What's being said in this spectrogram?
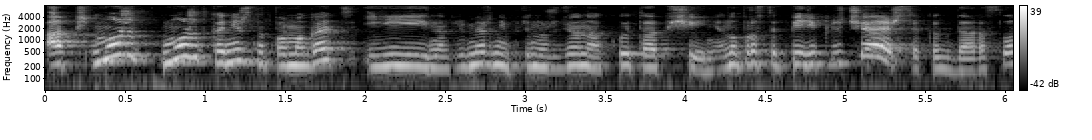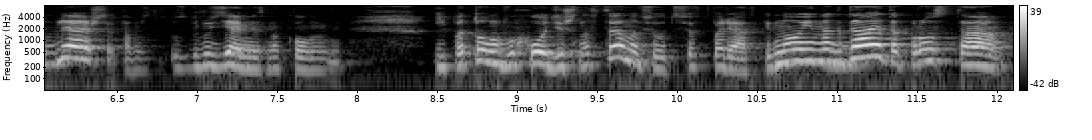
общ- может, может, конечно, помогать и, например, непринужденное какое-то общение. Ну, просто переключаешься, когда расслабляешься там, с- с друзьями, знакомыми, и потом выходишь на сцену, все, все в порядке. Но иногда это просто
